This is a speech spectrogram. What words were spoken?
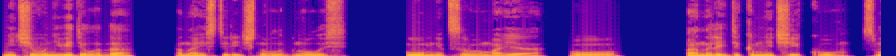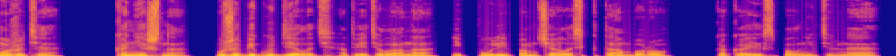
ничего не видела, да?» Она истерично улыбнулась. «Умница вы моя! О, а налейте-ка мне чайку. Сможете?» «Конечно, уже бегу делать», — ответила она и пулей помчалась к тамбуру. «Какая исполнительная!»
